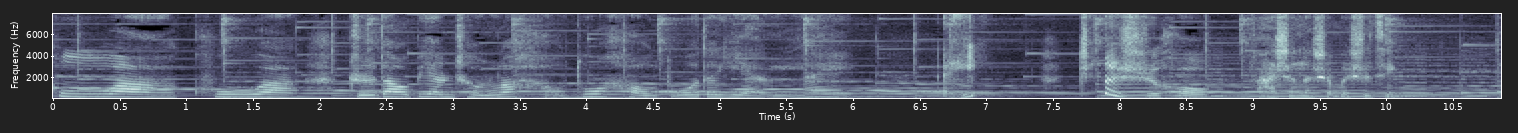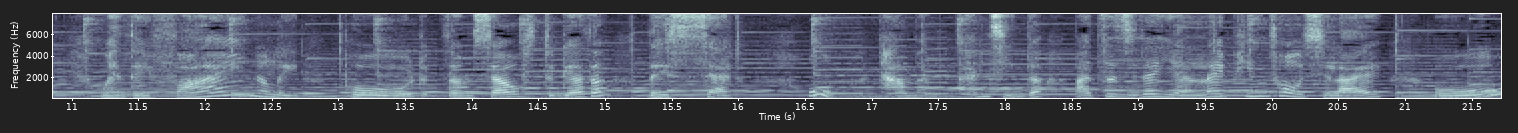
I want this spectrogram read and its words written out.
哭啊哭啊，直到变成了好多好多的眼泪。哎，这时候发生了什么事情？When they finally pulled themselves together, they said, 哦，他们 赶紧的把自己的眼泪拼凑起来。哦，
